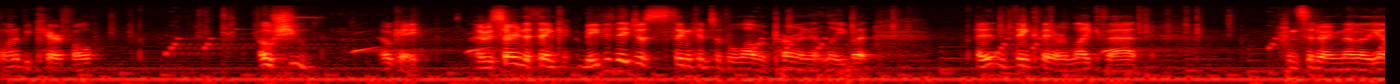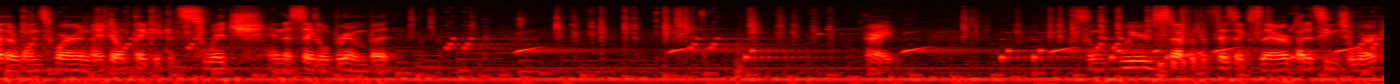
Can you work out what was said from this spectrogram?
I want to be careful. Oh, shoot. Okay, I was starting to think maybe they just sink into the lava permanently, but I didn't think they were like that, considering none of the other ones were, and I don't think it could switch in a single room, but... Alright. Some weird stuff with the physics there, but it seemed to work.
